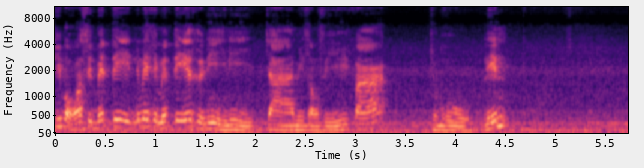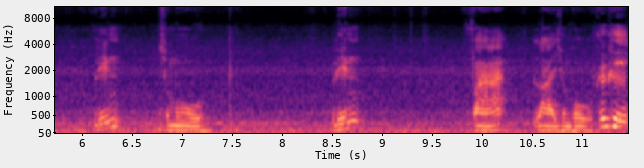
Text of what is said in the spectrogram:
ที่บอกว่าซิมเมตรีนี่ไม่ซิมเมตรีก็คือนี่นี่จามีสองสีฟ้า ชมพู ลิ้น ลิ้น ชมพู ลิ้น ฟ้าลายชมพู ก็คือ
